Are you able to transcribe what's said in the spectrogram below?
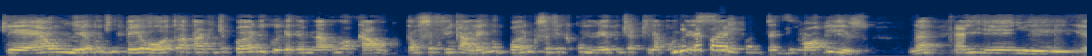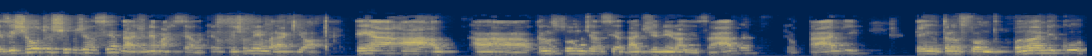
que é o medo de ter outro ataque de pânico em determinado local. Então, você fica, além do pânico, você fica com medo de aquilo acontecer. De você desenvolve isso. Né? É. E, e existem outros tipos de ansiedade, né, Marcela? Deixa eu lembrar aqui, ó. Tem a, a, a, a transtorno de ansiedade generalizada, que é o TAG, tem o transtorno do pânico,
